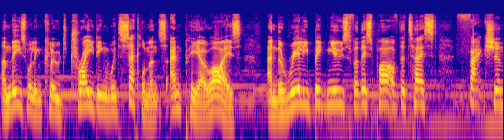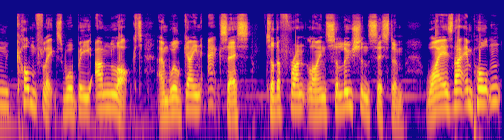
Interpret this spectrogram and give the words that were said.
and these will include trading with settlements and POIs. And the really big news for this part of the test faction conflicts will be unlocked and will gain access to the frontline solution system. Why is that important?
